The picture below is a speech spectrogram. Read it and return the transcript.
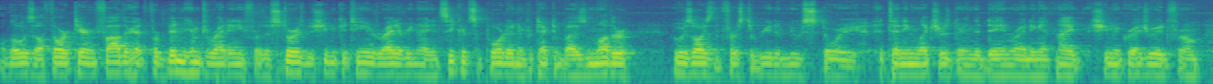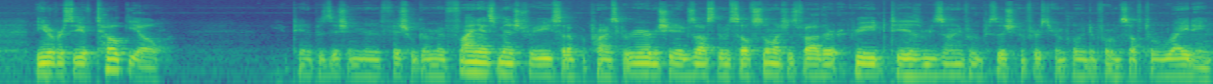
Although his authoritarian father had forbidden him to write any further stories, Mishima continued to write every night in secret, supported and protected by his mother, who was always the first to read a new story. Attending lectures during the day and writing at night, Mishima graduated from the University of Tokyo. Obtained a position in an official government finance ministry, set up a prime career. Mishima exhausted himself so much his father agreed to his resigning from the position of first year employment to devote himself to writing.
